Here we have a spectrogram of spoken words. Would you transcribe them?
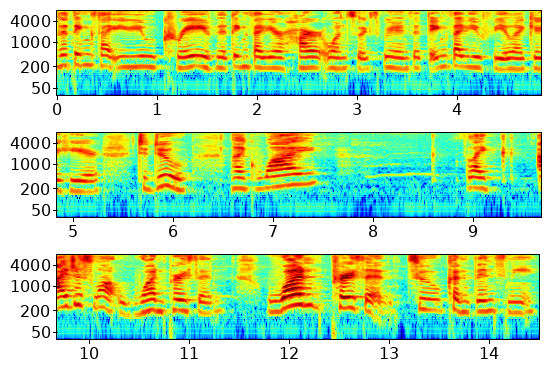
the things that you crave, the things that your heart wants to experience, the things that you feel like you're here to do. Like why like I just want one person, one person to convince me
